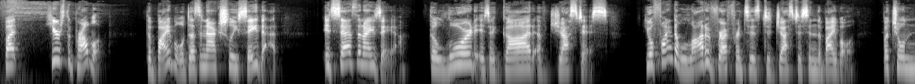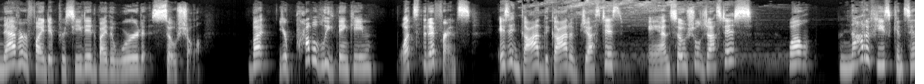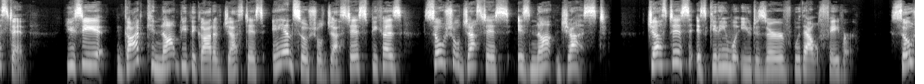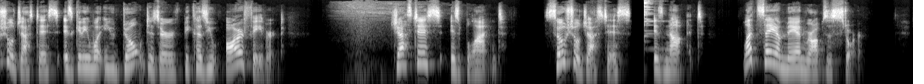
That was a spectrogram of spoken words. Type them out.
But here's the problem the Bible doesn't actually say that. It says in Isaiah, the Lord is a God of justice. You'll find a lot of references to justice in the Bible but you'll never find it preceded by the word social. But you're probably thinking, what's the difference? Isn't God the God of justice and social justice? Well, not if he's consistent. You see, God cannot be the God of justice and social justice because social justice is not just. Justice is getting what you deserve without favor. Social justice is getting what you don't deserve because you are favored. Justice is blind. Social justice is not. Let's say a man robs a store.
